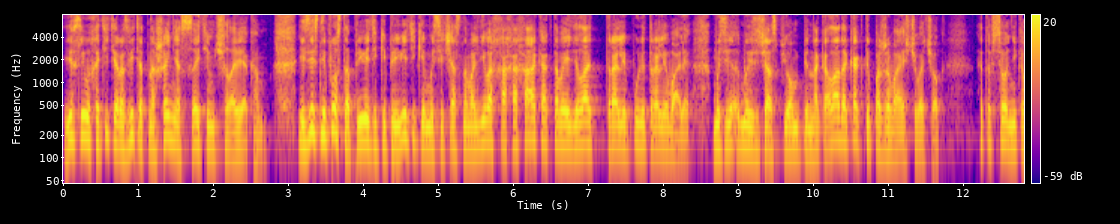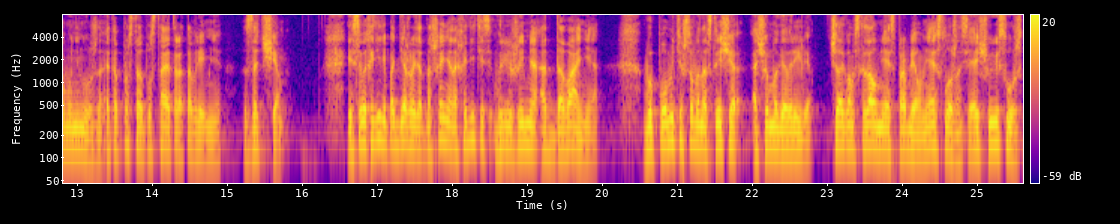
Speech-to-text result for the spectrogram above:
если вы хотите развить отношения с этим человеком. И здесь не просто приветики-приветики, мы сейчас на Мальдивах, ха-ха-ха, как твои дела, трали-пули, трали-вали. Мы, мы сейчас пьем пиноколада, как ты поживаешь, чувачок? Это все никому не нужно, это просто пустая трата времени. Зачем? Если вы хотите поддерживать отношения, находитесь в режиме отдавания – вы помните, что вы на встрече, о чем мы говорили? Человек вам сказал, у меня есть проблема, у меня есть сложность, я ищу ресурс,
